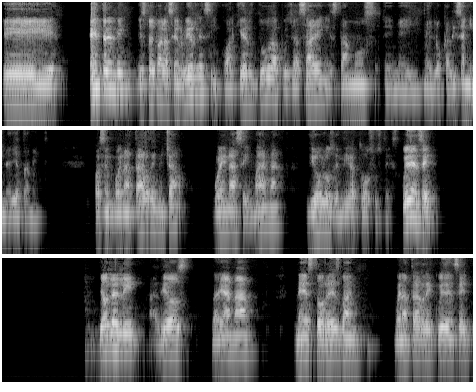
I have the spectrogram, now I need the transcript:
Eh, entrenle, estoy para servirles y cualquier duda, pues ya saben, estamos, eh, me, localizan inmediatamente. Pasen buena tarde, muchachos, buena semana. Dios los bendiga a todos ustedes. Cuídense. Dios, Leslie. Adiós, Diana, Néstor, Esban. Buena tarde, cuídense.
